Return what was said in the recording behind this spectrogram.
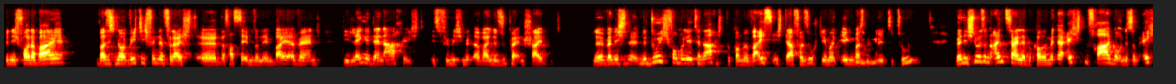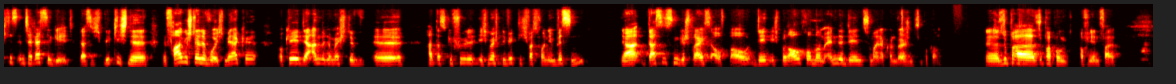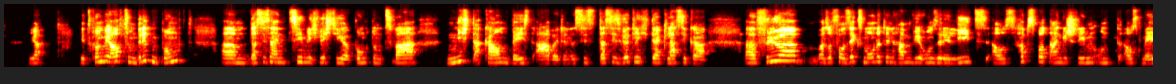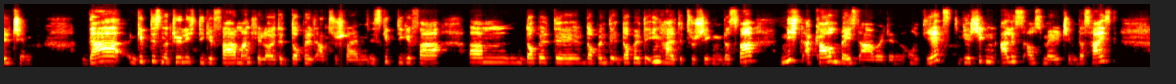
bin ich voll dabei. Was ich noch wichtig finde, vielleicht, äh, das hast du eben so nebenbei erwähnt, die Länge der Nachricht ist für mich mittlerweile super entscheidend. Ne, wenn ich eine durchformulierte Nachricht bekomme, weiß ich, da versucht jemand irgendwas mhm. mit mir zu tun. Wenn ich nur so einen Einzeiler bekomme mit einer echten Frage und es um echtes Interesse geht, dass ich wirklich eine, eine Frage stelle, wo ich merke, okay, der andere möchte, äh, hat das Gefühl, ich möchte wirklich was von ihm wissen, ja, das ist ein Gesprächsaufbau, den ich brauche, um am Ende den zu meiner Conversion zu bekommen. Äh, super, super Punkt, auf jeden Fall. Ja, jetzt kommen wir auch zum dritten Punkt. Ähm, das ist ein ziemlich wichtiger Punkt und zwar nicht account-based arbeiten. Das ist, das ist wirklich der Klassiker. Äh, früher, also vor sechs Monaten, haben wir unsere Leads aus HubSpot angeschrieben und aus Mailchimp. Da gibt es natürlich die Gefahr, manche Leute doppelt anzuschreiben. Es gibt die Gefahr, ähm, doppelte, doppelte, doppelte Inhalte zu schicken. Das war nicht account-based arbeiten. Und jetzt, wir schicken alles aus Mailchimp. Das heißt,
